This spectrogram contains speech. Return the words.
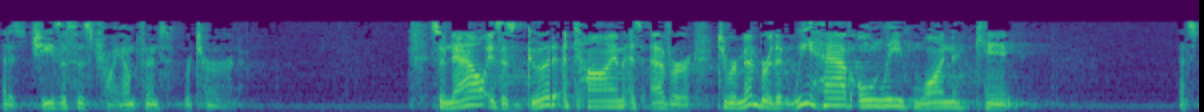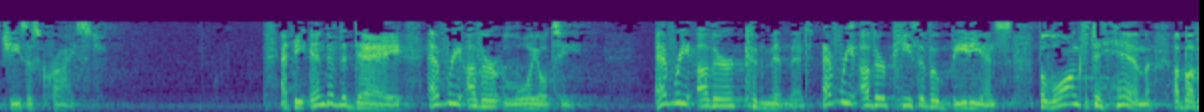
That is Jesus' triumphant return. So now is as good a time as ever to remember that we have only one King. That's Jesus Christ. At the end of the day, every other loyalty, every other commitment, every other piece of obedience belongs to Him above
